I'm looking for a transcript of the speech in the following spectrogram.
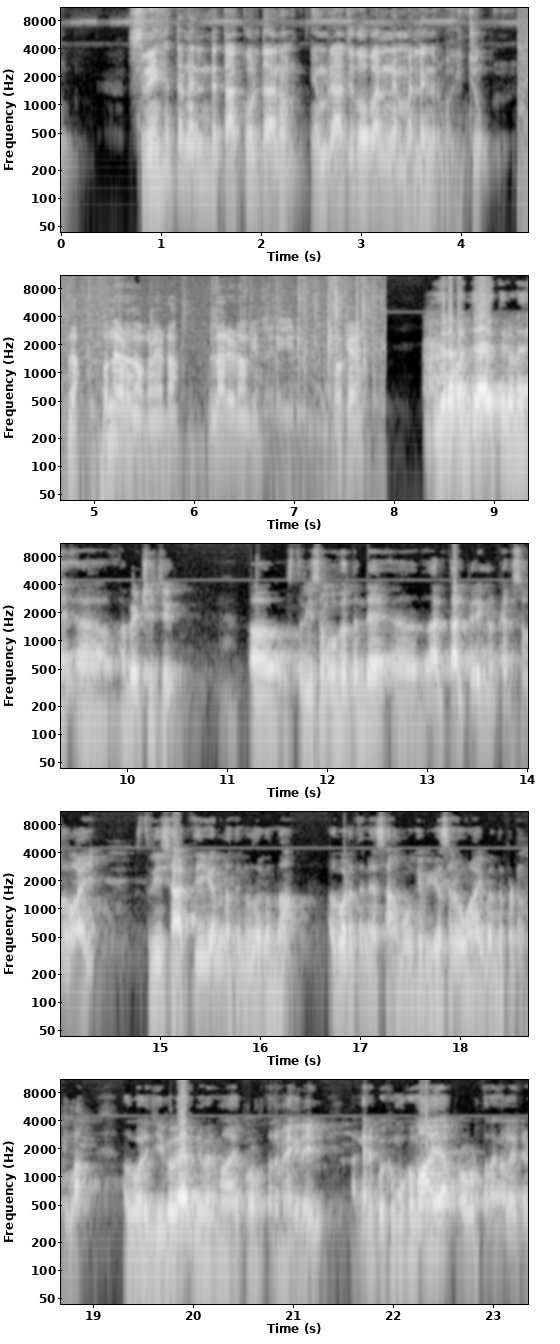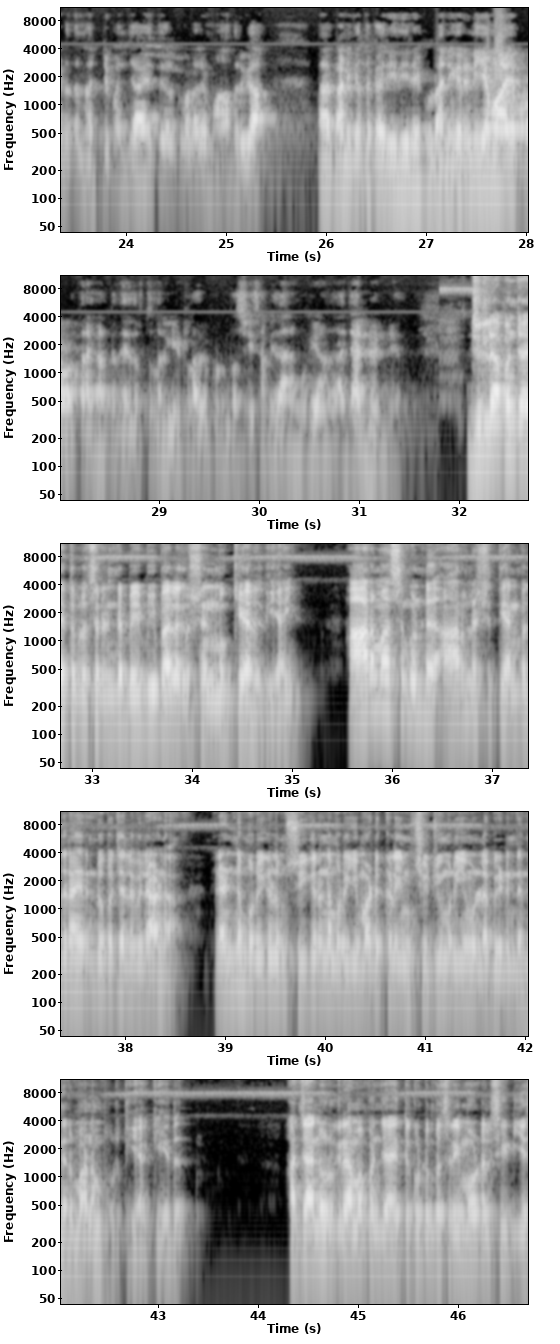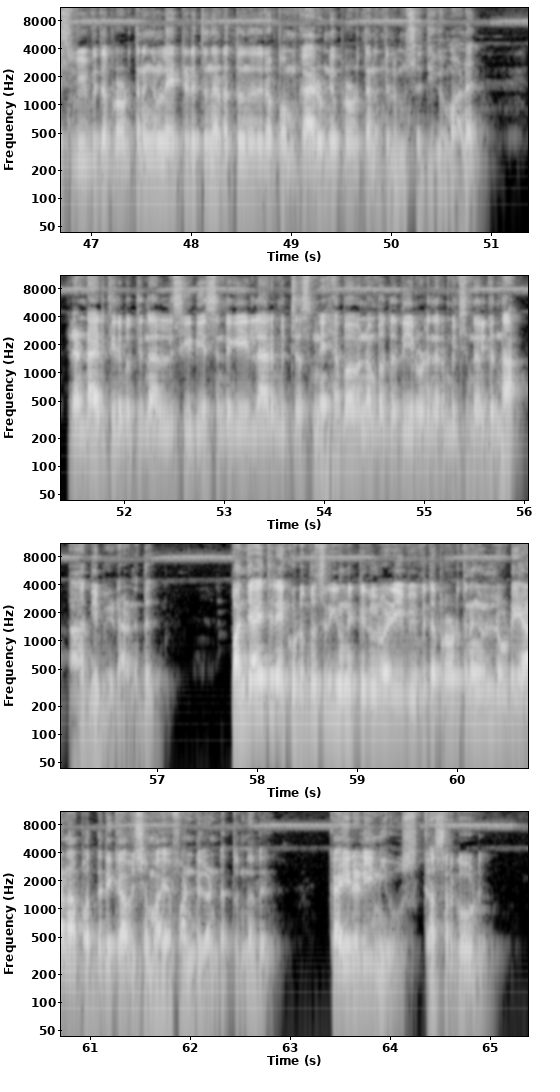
സ്നേഹത്തണലിന്റെ താക്കോൽ ദാനം M Rajagopalan M L A നിർവഹിച്ചു. ഇതാ ഒന്ന് ഇവിടെ നോക്കണം ഏട്ടാ. എല്ലാവരും ഇവിടെ നോക്കി. ഓക്കെ. ഇതര പഞ്ചായത്തുകളെ അപേക്ഷിച്ച് സ്ത്രീ താല്പര്യങ്ങൾക്ക് താല്പര്യങ്ങൾക്കനുസൃതമായി സ്ത്രീ ശാക്തീകരണത്തിന് ഉതകുന്ന അതുപോലെ തന്നെ സാമൂഹ്യ വികസനവുമായി ബന്ധപ്പെട്ടിട്ടുള്ള അതുപോലെ ജീവകാരുണ്യപരമായ പ്രവർത്തന മേഖലയിൽ അങ്ങനെ ബഹുമുഖമായ പ്രവർത്തനങ്ങൾ ഏറ്റെടുത്ത് മറ്റ് പഞ്ചായത്തുകൾക്ക് വളരെ മാതൃക കാണിക്കത്തക്ക രീതിയിലേക്കുള്ള അനുകരണീയമായ പ്രവർത്തനങ്ങൾക്ക് നേതൃത്വം നൽകിയിട്ടുള്ള ഒരു കുടുംബശ്രീ സംവിധാനം കൂടിയാണ് അജാനുവിന്റേത് ജില്ലാ പഞ്ചായത്ത് പ്രസിഡന്റ് ബേബി ബാലകൃഷ്ണൻ മുഖ്യാതിഥിയായി. ആറ് മാസം കൊണ്ട് ആറ് ലക്ഷത്തി അൻപതിനായിരം രൂപ ചെലവിലാണ് രണ്ട് മുറികളും സ്വീകരണ മുറിയും അടുക്കളയും ശുചിമുറിയുമുള്ള വീടിന്റെ നിർമ്മാണം പൂർത്തിയാക്കിയത്. അജാനൂർ ഗ്രാമപഞ്ചായത്ത് Kudumbashree model C D S വിവിധ പ്രവർത്തനങ്ങൾ ഏറ്റെടുത്ത് നടത്തുന്നതിനൊപ്പം കാരുണ്യ പ്രവർത്തനത്തിലും സജീവമാണ്. രണ്ടായിരത്തി ഇരുപത്തിനാലിൽ സി ഡി എസിന്റെ കീഴിൽ ആരംഭിച്ച സ്നേഹഭവനം പദ്ധതിയിലൂടെ നിർമ്മിച്ചു നൽകുന്ന ആദ്യ വീടാണിത്. പഞ്ചായത്തിലെ കുടുംബശ്രീ യൂണിറ്റുകൾ വഴി വിവിധ പ്രവർത്തനങ്ങളിലൂടെയാണ് പദ്ധതിക്ക് ആവശ്യമായ ഫണ്ട് കണ്ടെത്തുന്നത്. കൈരളി ന്യൂസ് കാസർഗോഡ്.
